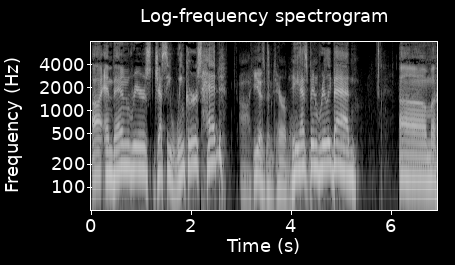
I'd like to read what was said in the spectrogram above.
Uh, and then rears Jesse Winker's head. Uh, he has been terrible. He has been really bad. Um,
